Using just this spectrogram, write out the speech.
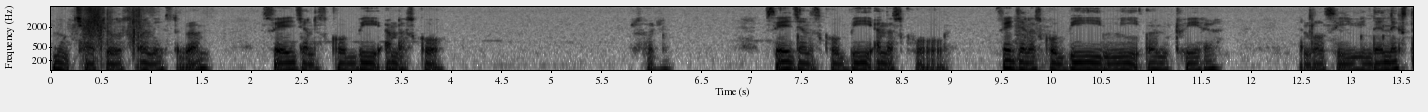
muchachos on Instagram. Sage underscore b underscore sorry sage underscore b underscore sage underscore be me on Twitter and I'll see you in the next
